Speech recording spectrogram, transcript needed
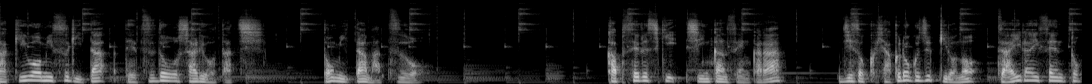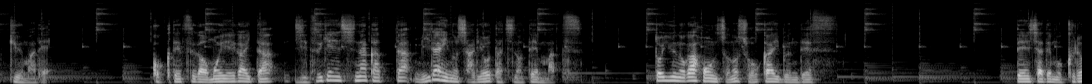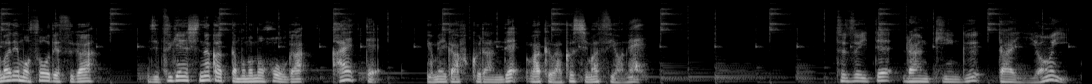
先を見すぎた鉄道車両たち富田松尾。カプセル式新幹線から時速160キロの在来線特急まで。国鉄が思い描いた実現しなかった未来の車両たちの顛末。というのが本書の紹介文です。電車でも車でもそうですが実現しなかったものの方がかえって夢が膨らんでワクワクしますよね。続いてランキング第4位。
